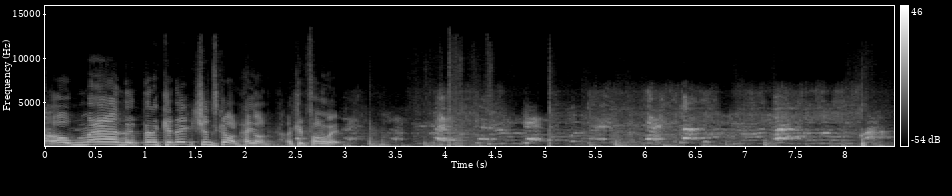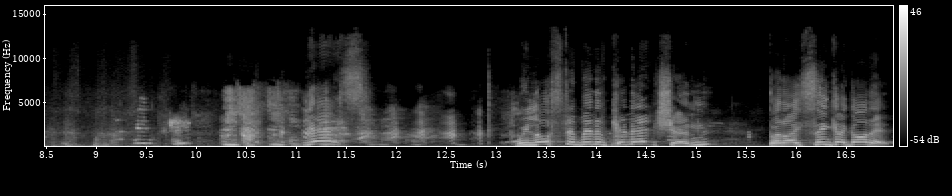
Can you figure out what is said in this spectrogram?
Oh man, the, the connection's gone. Hang on, I can follow it. We lost a bit of connection, but I think I got it.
